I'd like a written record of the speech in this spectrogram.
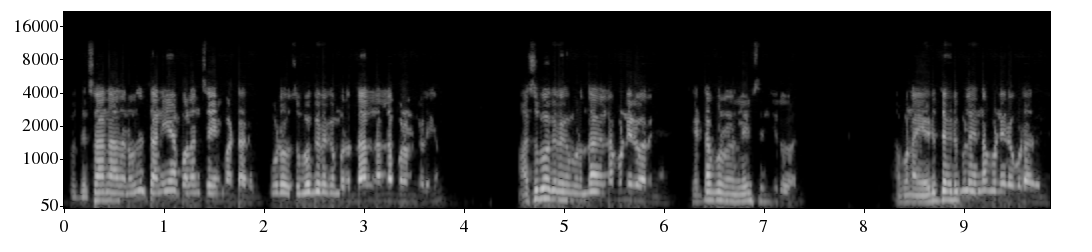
இப்போ திசாநாதன் வந்து தனியாக பலன் செய்ய மாட்டார். கூட சுப கிரகம் இருந்தால் நல்ல பலன் கிடையும். அசுப கிரகம் இருந்தால் என்ன பண்ணிடுவாருங்க கெட்ட பலன்களையும் செஞ்சிருவார். அப்போ நான் எடுத்த எடுப்பில் என்ன பண்ணிடக்கூடாதுங்க?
